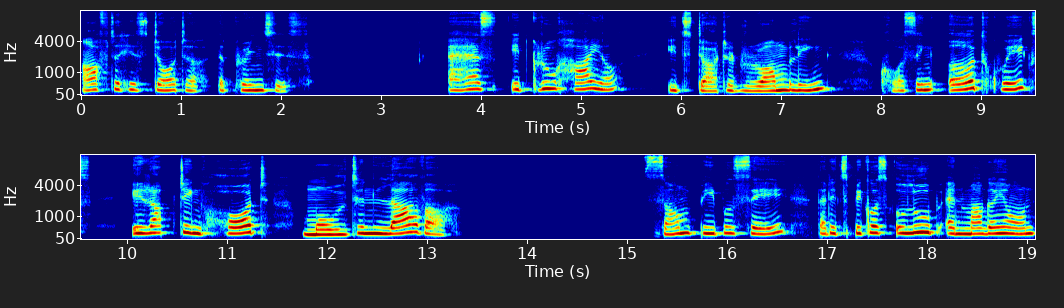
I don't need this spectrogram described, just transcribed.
after his daughter, the princess. As it grew higher, it started rumbling, causing earthquakes, erupting hot molten lava. Some people say that it's because Ulup and Magayon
